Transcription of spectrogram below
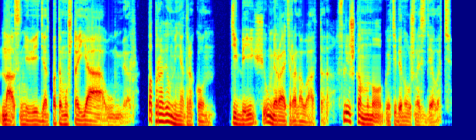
Нас не видят, потому что я умер. Поправил меня дракон. Тебе еще умирать рановато. Слишком много тебе нужно сделать.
